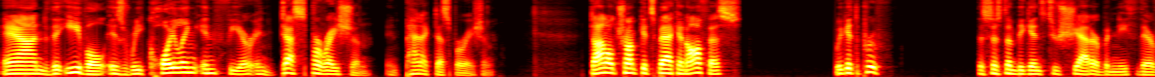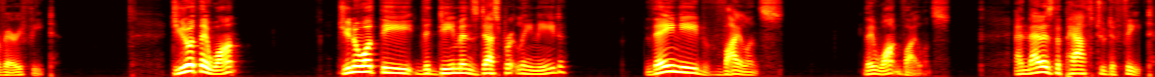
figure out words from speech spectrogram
And the evil is recoiling in fear, in desperation, in panic desperation. Donald Trump gets back in office. We get the proof. The system begins to shatter beneath their very feet. Do you know what they want? Do you know what the, the demons desperately need? They need violence. They want violence. And that is the path to defeat.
